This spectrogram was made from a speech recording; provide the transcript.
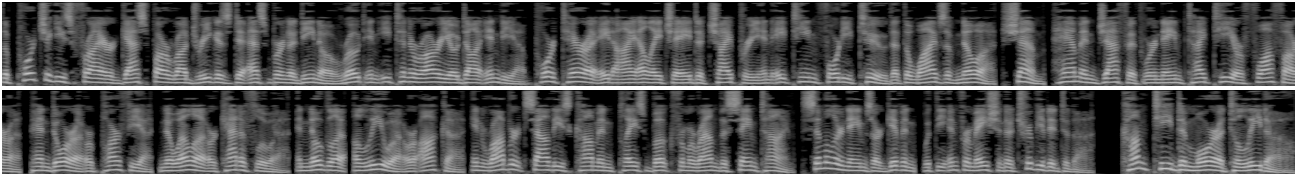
The Portuguese friar Gaspar Rodrigues de S. Bernardino wrote in Itinerario da India por terra 8 Ilha de Chipre in 1842 that the wives of Noah, Shem, Ham and Japheth were named Titi or Fuafara, Pandora or Parphia, Noella or Cataflua, and Nogla, Aliwa or Akka. In Robert Southey's Commonplace book from around the same time, similar names are given, with the information attributed to the Comte de Mora Toledo.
